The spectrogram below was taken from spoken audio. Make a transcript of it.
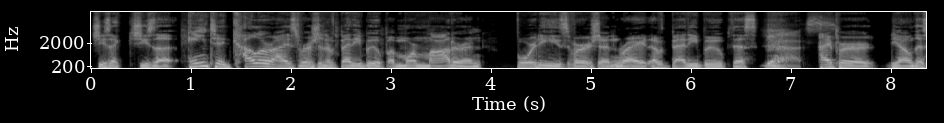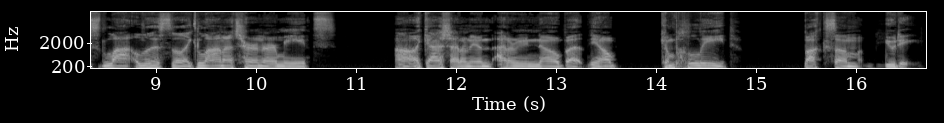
she's like she's a painted, colorized version of Betty Boop, a more modern 40s version, right, of Betty Boop. This Yes. hyper, you know, this la- this like Lana Turner meets. Uh, gosh, I don't even I don't even know, but you know, complete buxom beauty.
